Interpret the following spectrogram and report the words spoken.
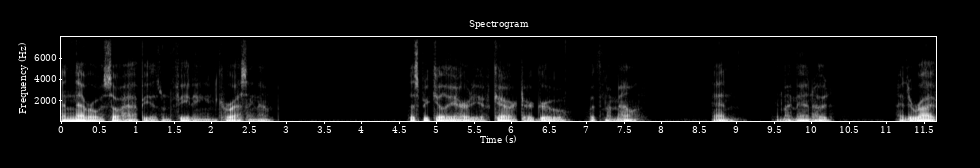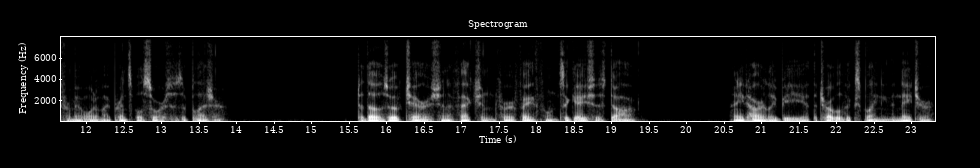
and never was so happy as when feeding and caressing them. This peculiarity of character grew with my mouth, and, in my manhood, I derive from it one of my principal sources of pleasure. To those who have cherished an affection for a faithful and sagacious dog, I need hardly be at the trouble of explaining the nature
